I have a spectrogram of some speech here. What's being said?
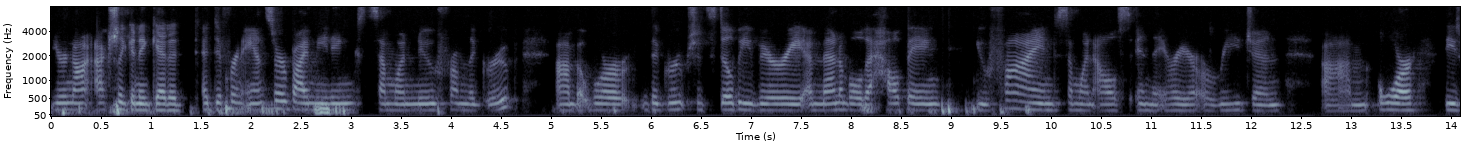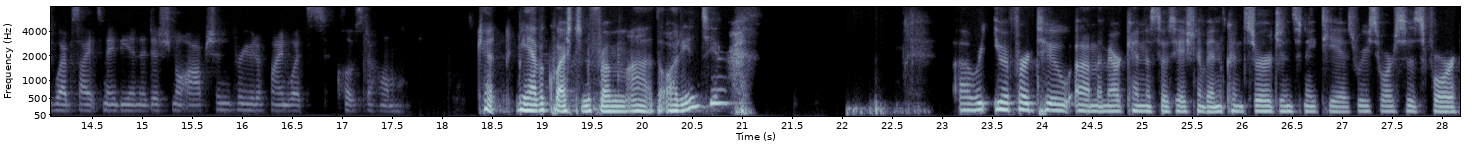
you're not actually going to get a, a, different answer by meeting someone new from the group. Um, but we're, the group should still be very amenable to helping you find someone else in the area or region. Um, or these websites may be an additional option for you to find what's close to home. Can we have a question from uh, the audience here? Uh, you referred to um, American Association of Endocrine Surgeons and ATA as resources for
